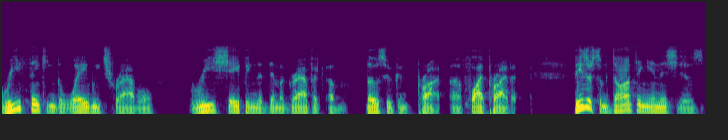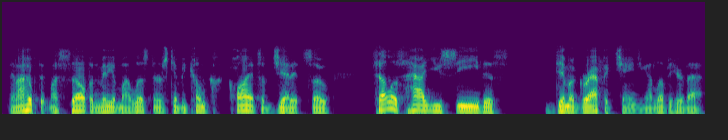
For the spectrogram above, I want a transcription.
rethinking the way we travel, reshaping the demographic of those who can pri- uh, fly private. These are some daunting initiatives, and I hope that myself and many of my listeners can become clients of Jet It. So tell us how you see this demographic changing. I'd love to hear that.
